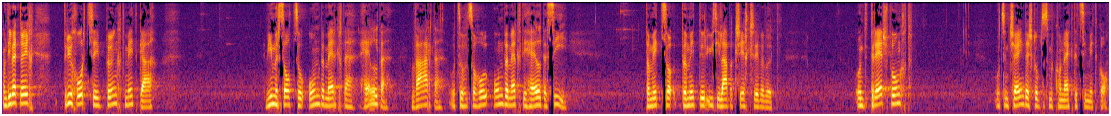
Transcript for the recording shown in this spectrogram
Und ich werde euch drei kurze Punkte mitgeben, wie wir so zu unbemerkten Helden werden und zu so unbemerkten Helden sind, damit, so, damit durch unsere Leben Geschichte geschrieben wird. Und der erste Punkt, und das Entscheidende ist, glaube ich, dass wir connected sind mit Gott.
